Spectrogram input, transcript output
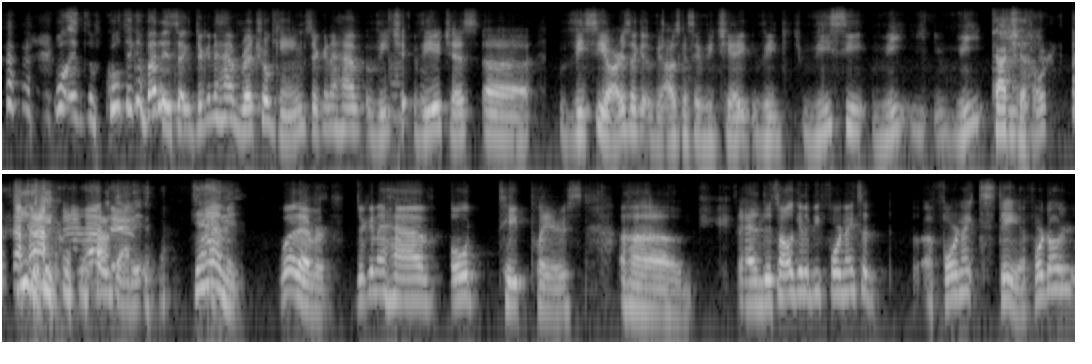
well, it's, the cool thing about it is like they're gonna have retro games. They're gonna have v- VHS, uh, VCRs. Like I was gonna say VGA, v, VC, V, V. Gotcha. Jesus, I got it. damn it! Whatever. They're gonna have old tape players, uh, and it's all gonna be four nights a, a four night stay, a four dollar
